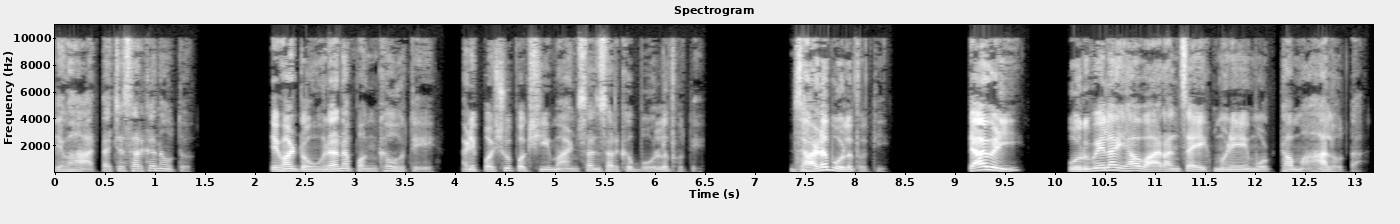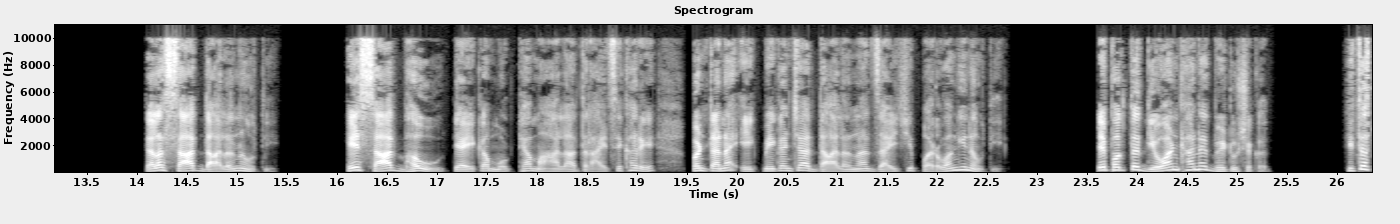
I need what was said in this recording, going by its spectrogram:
तेव्हा आताच्यासारखं नव्हतं. तेव्हा डोंगरांना पंख होते आणि पशुपक्षी माणसांसारखं बोलत होते. झाडं बोलत होती. त्यावेळी पूर्वेला ह्या वारांचा एक म्हणे मोठा महाल होता. त्याला सात दालनं होती. हे सात भाऊ त्या एका मोठ्या महालात राहायचे खरे पण त्यांना एकमेकांच्या दालनात जायची परवानगी नव्हती. ते फक्त दिवाणखान्यात भेटू शकत. तिथं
